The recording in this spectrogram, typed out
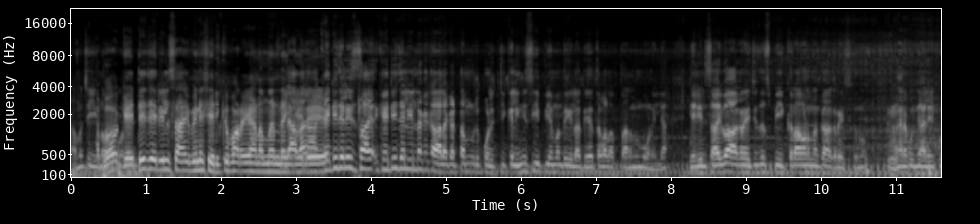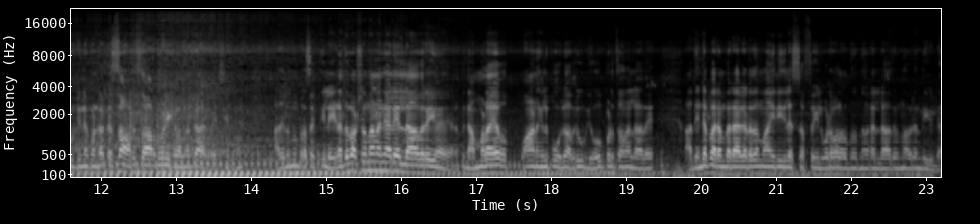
നമ്മൾ ചെയ്യണം കെ ജലീൽ സാഹിബിന് ശരിക്കും പറയുകയാണെന്നുണ്ടെങ്കിൽ കെ ടി ജലീൽ സാ- കെ ടി ജലീലിന്റെ കാലഘട്ടം ഒരു പൊളിറ്റിക്കൽ ഇനി സി പി എം എന്തെങ്കിലും അദ്ദേഹത്തെ വളർത്താനൊന്നും പോണില്ല. ജലീൽ സാഹിബ് ആഗ്രഹിച്ചത് സ്പീക്കർ ആവണം എന്നൊക്കെ ആഗ്രഹിച്ചിരുന്നു. അങ്ങനെ കുഞ്ഞാലിക്കുട്ടിനെ കൊണ്ടൊക്കെ സാറ് സാറിന് വിളിക്കണം എന്നൊക്കെ ആഗ്രഹിച്ചിരുന്നു. അതിലൊന്നും പ്രസക്തിയില്ല. ഇടതുപക്ഷം എന്ന് പറഞ്ഞാൽ എല്ലാവരെയും നമ്മളെ ആണെങ്കിൽ പോലും അവർ ഉപയോഗപ്പെടുത്താന്നല്ലാതെ അതിന്റെ പരമ്പരാഗതമായ രീതിയിൽ എസ് എഫ് ഐയിലൂടെ വളർന്നു വന്നവരല്ലാതെ ഒന്നും അവരെന്ത് ചെയ്യില്ല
